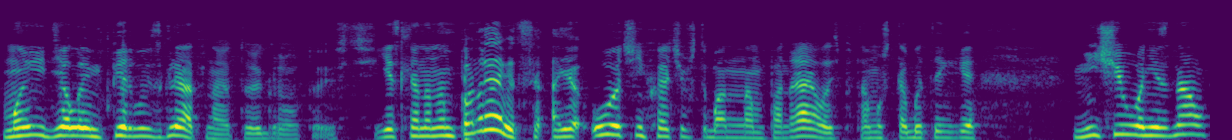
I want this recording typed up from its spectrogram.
Мы делаем первый взгляд на эту игру. То есть, если она нам понравится, а я очень хочу, чтобы она нам понравилась, потому что об этой игре ничего не знал,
